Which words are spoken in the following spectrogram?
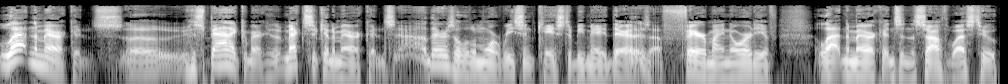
Latin Americans, uh, Hispanic Americans, Mexican Americans, uh, there's a little more recent case to be made there. There's a fair minority of Latin Americans in the Southwest who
